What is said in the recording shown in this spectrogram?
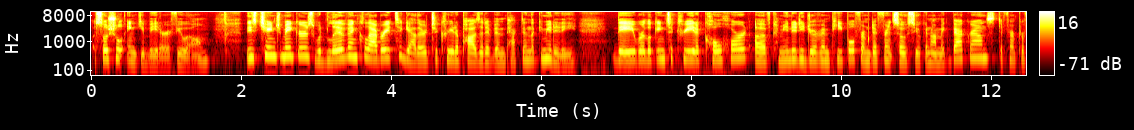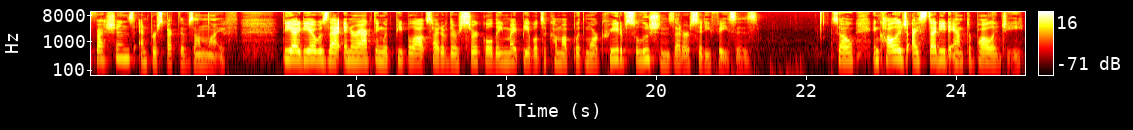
a social incubator, if you will. These changemakers would live and collaborate together to create a positive impact in the community. They were looking to create a cohort of community driven people from different socioeconomic backgrounds, different professions, and perspectives on life. The idea was that interacting with people outside of their circle, they might be able to come up with more creative solutions that our city faces. So, in college, I studied anthropology.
